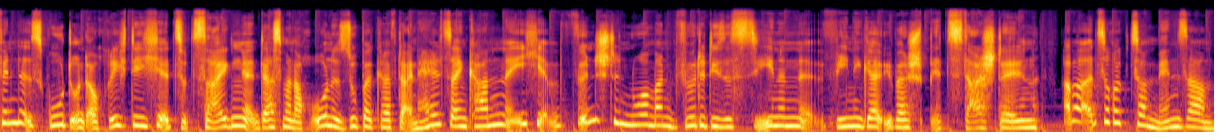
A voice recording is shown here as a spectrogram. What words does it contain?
finde es gut und auch richtig zu zeigen, dass man auch ohne Superkräfte ein Held sein kann. Ich wünschte nur, man würde diese Szenen weniger überspitzt darstellen. Aber zurück zur Mensa.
